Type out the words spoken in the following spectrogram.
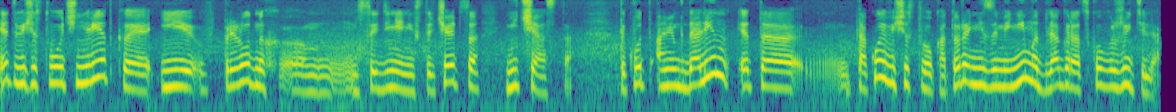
Это вещество очень редкое и в природных эм, соединениях встречается нечасто. Так вот, амигдалин – это такое вещество, которое незаменимо для городского жителя,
